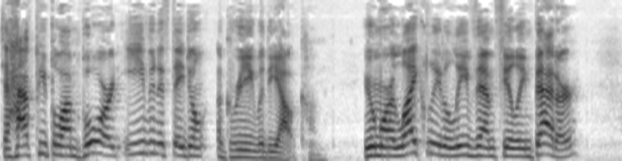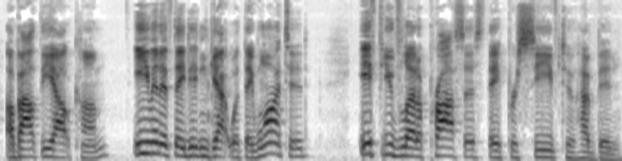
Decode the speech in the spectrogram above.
to have people on board even if they don't agree with the outcome. You're more likely to leave them feeling better about the outcome, even if they didn't get what they wanted, if you've led a process they perceive to have been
